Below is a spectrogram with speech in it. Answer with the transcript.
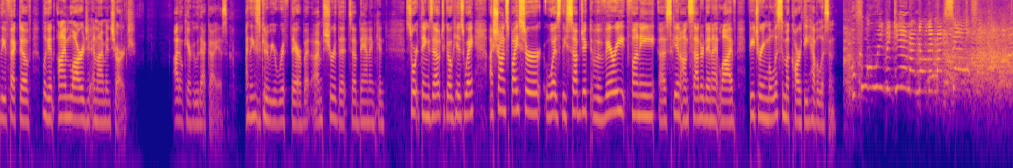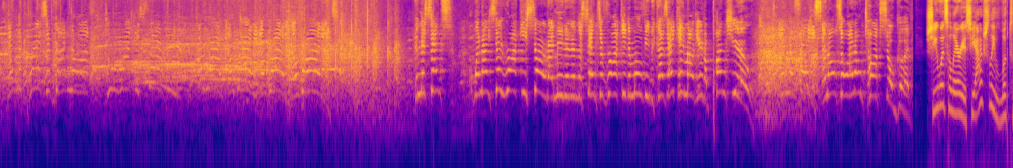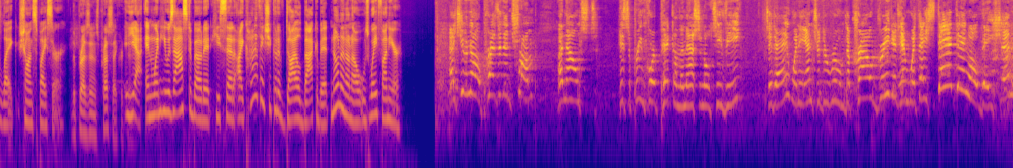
the effect of, "Look at I'm large and I'm in charge." I don't care who that guy is. I think there's going to be a rift there, but I'm sure that uh, Bannon can sort things out to go his way. Uh, Sean Spicer was the subject of a very funny uh, skit on Saturday Night Live featuring Melissa McCarthy. Have a listen. Before we begin, I know that myself and the press have gotten off to a rocky start. All right, all right, all right, all right. In the sense, when I say rocky start, I mean it in the sense of Rocky the movie because I came out here to punch you in the face. And also, I don't so good. She was hilarious. She actually looked like Sean Spicer. The president's press secretary. Yeah, and when he was asked about it, he said, "I kind of think she could have dialed back a bit." No, no, no, no. It was way funnier. As you know, President Trump announced his Supreme Court pick on the national TV today. When he entered the room, the crowd greeted him with a standing ovation,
